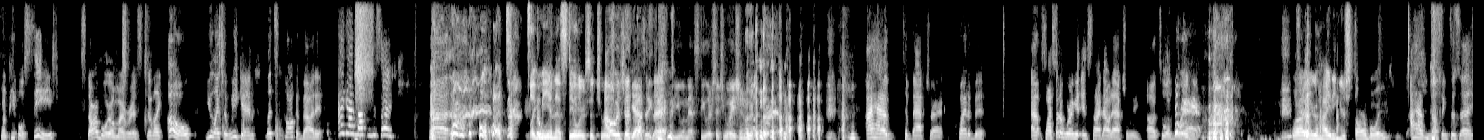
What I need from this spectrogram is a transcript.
when people see Starboy on my wrist, they're like, "Oh, you like the weekend? Let's talk about it." I got nothing to say. Uh, It's like The- me in that Steeler situation. I was just Yes, about to say. exactly. You in that Steeler situation. I have to backtrack quite a bit. Uh, so I started wearing it inside out actually uh, to avoid. Why are you hiding your Starboy? I have nothing to say.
